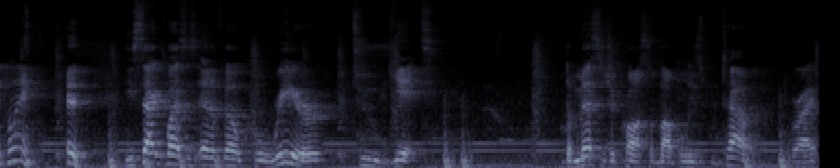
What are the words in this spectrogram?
ain't playing. He sacrificed his NFL career to get the message across about police brutality. right.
